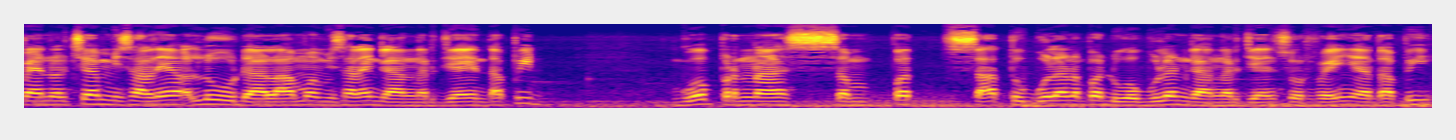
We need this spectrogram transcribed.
panel champ misalnya lu udah lama misalnya nggak ngerjain tapi gue pernah sempet satu bulan apa dua bulan nggak ngerjain surveinya tapi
